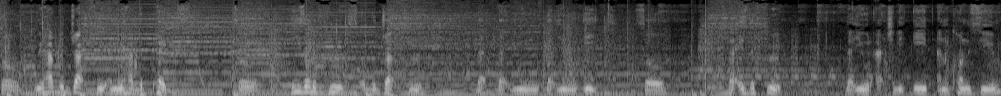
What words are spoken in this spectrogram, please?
So we have the jackfruit and we have the pegs. So these are the fruits of the jackfruit that, that you that you will eat. So that is the fruit that you would actually eat and consume.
